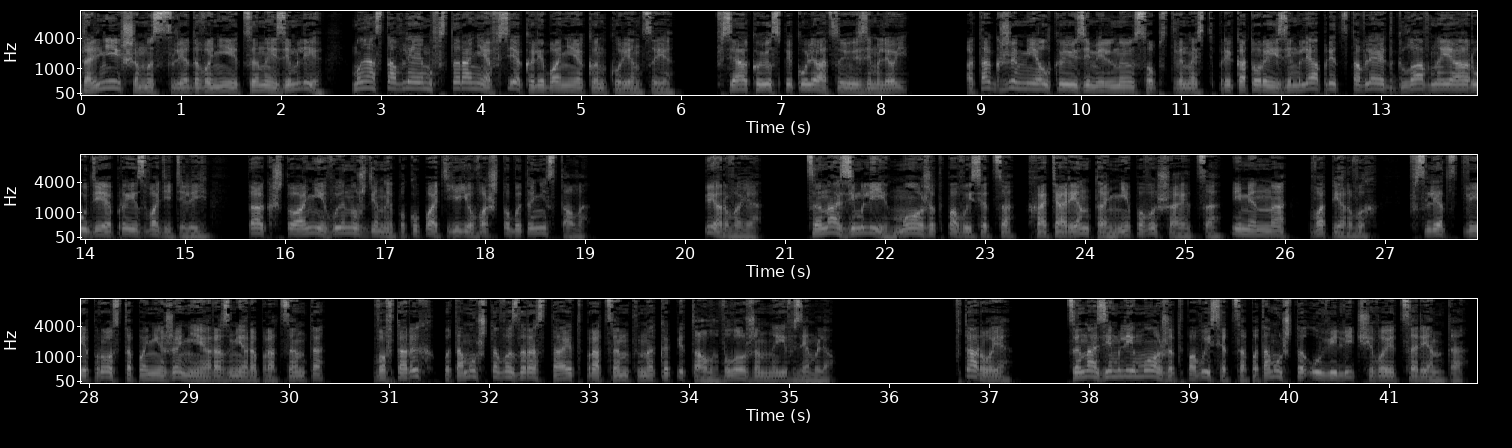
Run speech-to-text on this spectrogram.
В дальнейшем исследовании цены Земли мы оставляем в стороне все колебания конкуренции, всякую спекуляцию землей, а также мелкую земельную собственность, при которой земля представляет главное орудие производителей, так что они вынуждены покупать ее во что бы то ни стало. Первое. Цена земли может повыситься, хотя рента не повышается, именно, во-первых, вследствие просто понижения размера процента, во-вторых, потому что возрастает процент на капитал, вложенный в землю. Второе. Цена земли может повыситься, потому что увеличивается рента.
